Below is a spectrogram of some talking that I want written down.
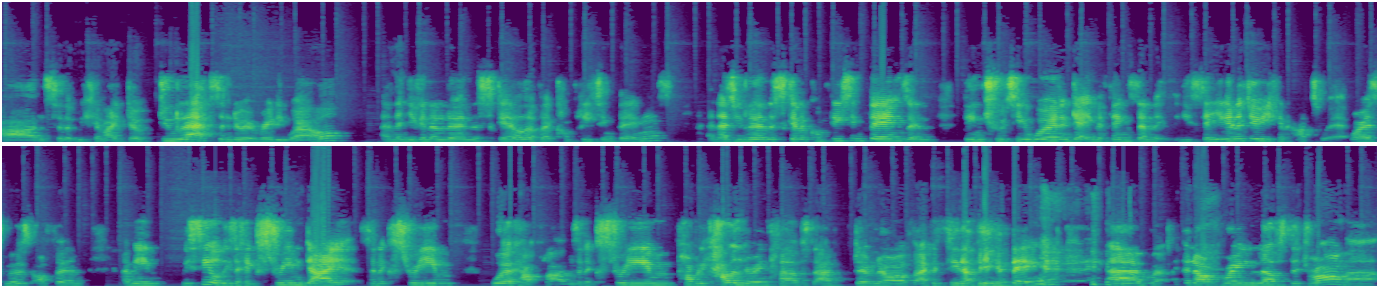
and so that we can like don't do less and do it really well and then you're going to learn the skill of like completing things and as you learn the skill of completing things and being true to your word and getting the things then that you say you're going to do you can add to it. Whereas most often i mean we see all these like extreme diets and extreme workout plans and extreme probably calendaring clubs that I don't know of. I could see that being a thing. um, and our brain loves the drama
